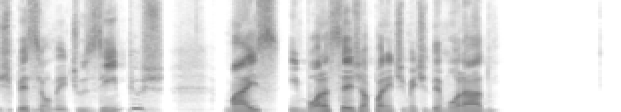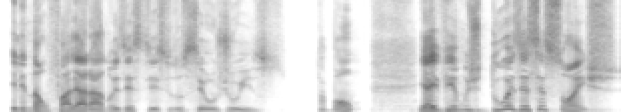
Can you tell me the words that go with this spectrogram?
especialmente os ímpios, mas, embora seja aparentemente demorado, ele não falhará no exercício do seu juízo, tá bom? E aí vimos duas exceções,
